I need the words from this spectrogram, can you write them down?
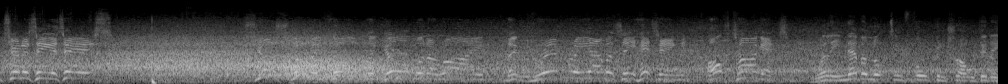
Opportunity it is. Just when we thought the goal would arrive, the grim reality hitting off target. Well, he never looked in full control, did he?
